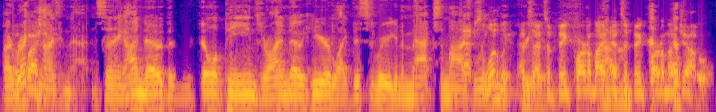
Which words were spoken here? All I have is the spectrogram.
by no recognizing question. that and saying, "I know that the Philippines, or I know here, like this is where you're going to maximize." Absolutely, that's, that's, a big part of my um, that's a big part of my job. Cool.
